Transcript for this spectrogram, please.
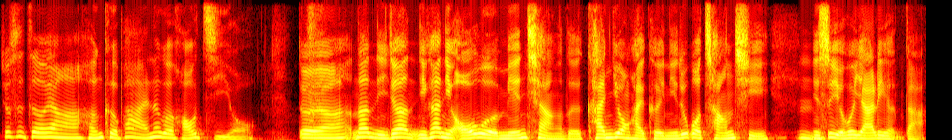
就是这样啊，很可怕、那个好挤哦。对啊，那你这样，你看你偶尔勉强的堪用还可以，你如果长期，嗯你是也会压力很大。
